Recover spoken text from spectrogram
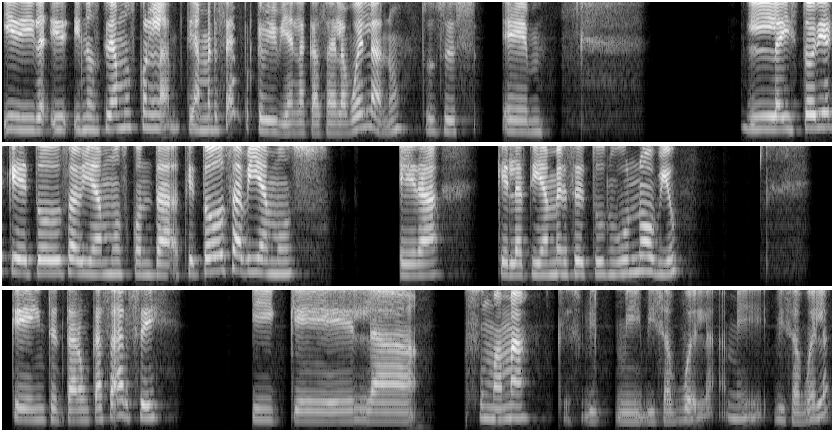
y, la- y- y nos criamos con la tía Merced porque vivía en la casa de la abuela, ¿no? Entonces, em, la historia que todos habíamos contado, que todos sabíamos era que la tía Merced tuvo un novio, que intentaron casarse y que la su mamá, que es mi, mi bisabuela, mi bisabuela,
